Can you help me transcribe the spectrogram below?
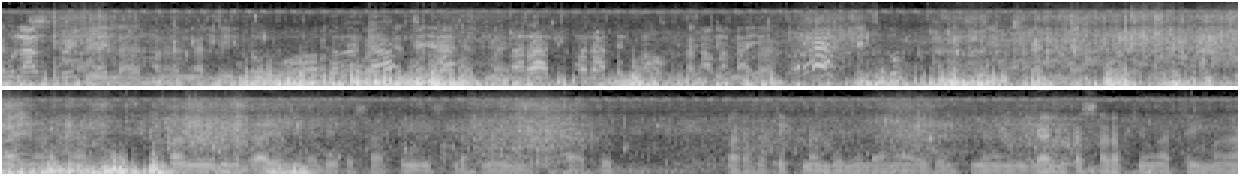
siyempre lahat ng ating kukuha dyan sa dagat mga idol Tara, tikman natin to. ating Sama tayo. ipatikim Let's go. sa kanila yan ang ang dinadayo nila dito sa ating isla ng Mascate para matikman din nila mga idol yung gaano kasarap yung ating mga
